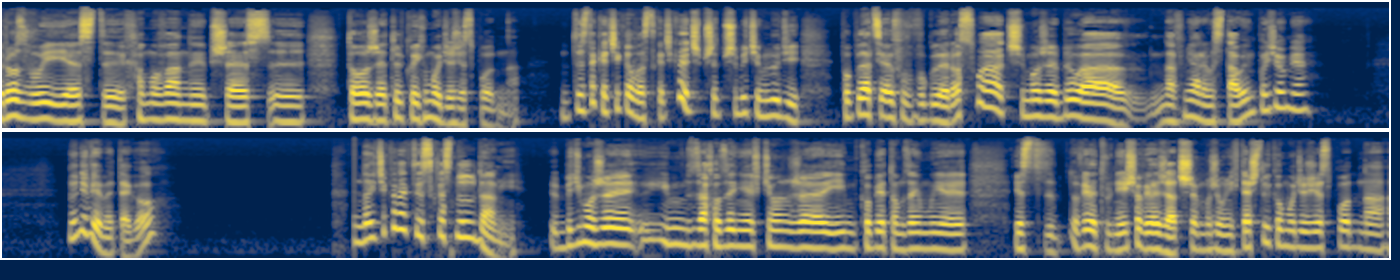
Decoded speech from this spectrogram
rozwój jest y, hamowany przez to, że tylko ich młodzież jest płodna. No to jest taka ciekawostka. Ciekawe, czy przed przybyciem ludzi populacja elfów w ogóle rosła, czy może była na w miarę stałym poziomie? No nie wiemy tego. No i ciekawe, jak to jest z krasnoludami. Być może im zachodzenie w ciążę, im kobietom zajmuje, jest o wiele trudniejsze, o wiele rzadsze. Może u nich też tylko młodzież jest płodna.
